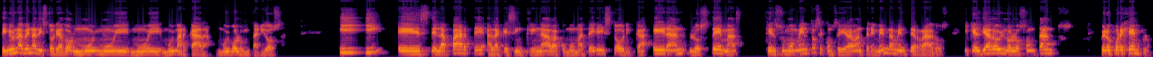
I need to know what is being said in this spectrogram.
tenía una vena de historiador muy, muy, muy, muy marcada, muy voluntariosa. Y este, la parte a la que se inclinaba como materia histórica eran los temas que en su momento se consideraban tremendamente raros y que el día de hoy no lo son tantos. Pero, por ejemplo,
